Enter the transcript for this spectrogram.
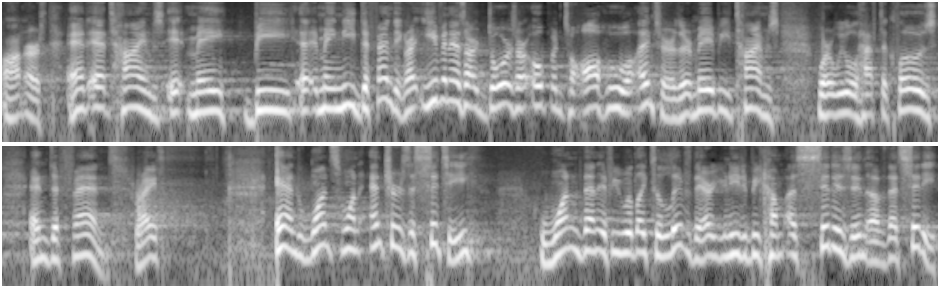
on earth. And at times it may be it may need defending, right? Even as our doors are open to all who will enter, there may be times where we will have to close and defend, right? And once one enters a city, one, then, if you would like to live there, you need to become a citizen of that city.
